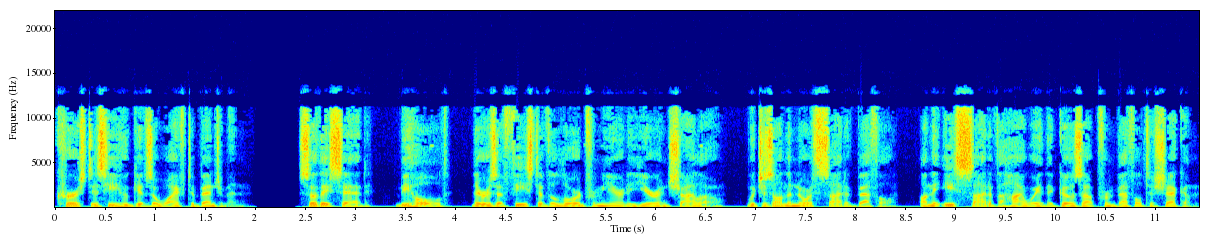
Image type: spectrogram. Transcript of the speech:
Cursed is he who gives a wife to Benjamin. So they said, Behold, there is a feast of the Lord from year to year in Shiloh, which is on the north side of Bethel, on the east side of the highway that goes up from Bethel to Shechem,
